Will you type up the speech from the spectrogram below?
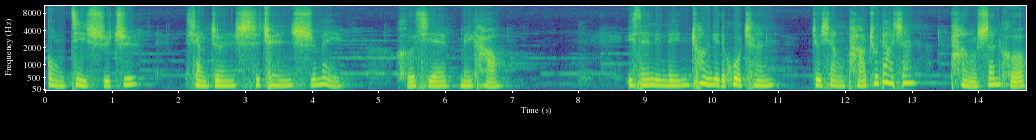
共计十只，象征十全十美、和谐美好。一三零零创业的过程，就像爬出大山、淌山河。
